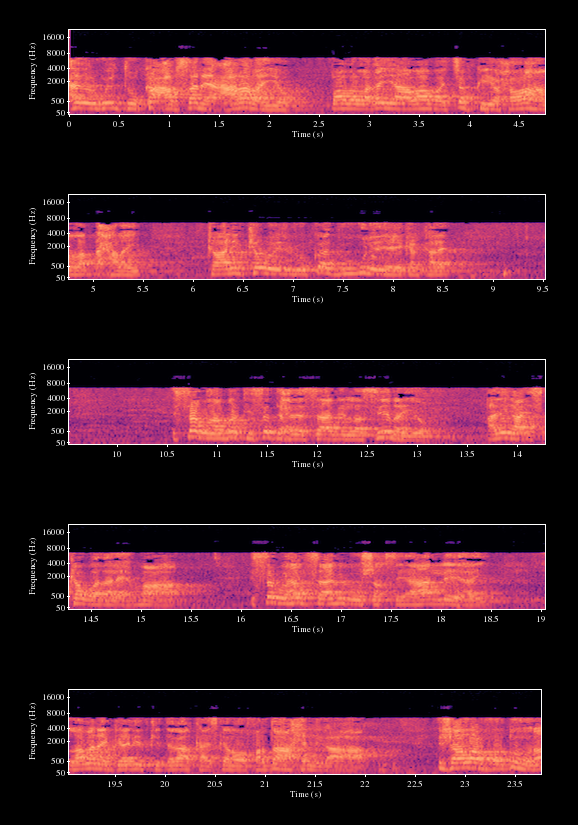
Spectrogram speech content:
cadowgu intuu ka cabsanee cararayo baaba laga yaabaaba jabka iyo xoolahan la dhaxlay. Kaalin ka weyn inuu aad buu ugu leeyahay kan kale. Isaguna markii saddexda saami la siinayo adigaa iska wada leh maaha. Isagu hal saami buu shaksi ahaan leeyahay. Labana gaadiidkii dagaalkaa iskale oo fardaha xilliga ahaa. Insha allahu farduhuna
